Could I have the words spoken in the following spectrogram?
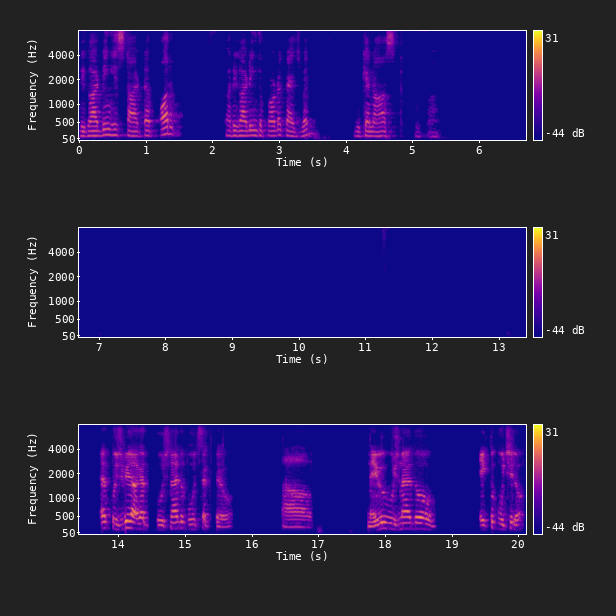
regarding his startup or regarding the product as well, you can ask. Uh, कुछ भी अगर पूछना है तो पूछ सकते हो आ, नहीं भी पूछना है तो एक तो पूछ ही लो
